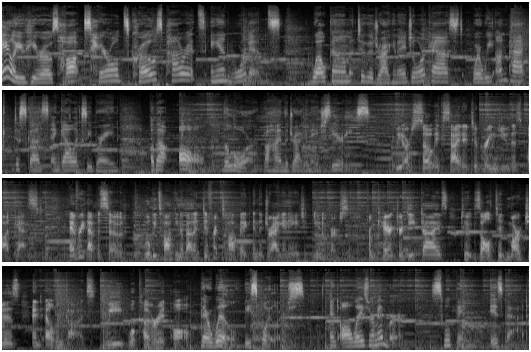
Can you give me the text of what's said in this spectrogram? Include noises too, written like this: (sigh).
Hey, all you heroes, Hawkes, heralds, crows, pirates, and wardens. Welcome to the Dragon Age Lorecast, where we unpack, discuss, and galaxy brain about all the lore behind the Dragon Age series. We are so excited to bring you this podcast. Every episode, we'll be talking about a different topic in the Dragon Age universe. From character deep dives to exalted marches and elven gods, we will cover it all. There will be spoilers. And always remember swooping is bad.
